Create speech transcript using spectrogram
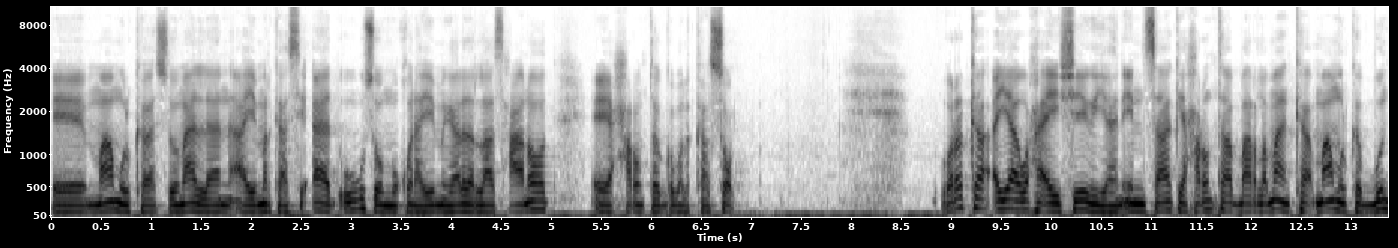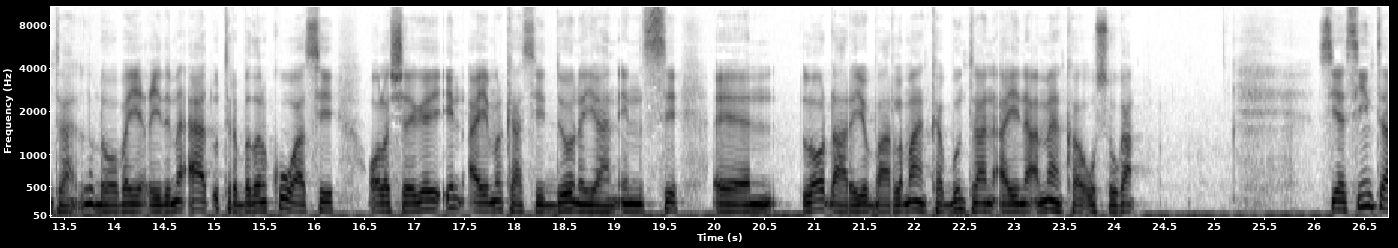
ee maamulka somalilan ay markaasi aada ugu soo muuqanayay magaalada laascaanood ee xarunta gobolka sool wararka ayaa waxa ay sheegayaan in saakii xarunta baarlamaanka maamulka puntland la dhoobay ciidamo aada u tiro badan kuwaasi oo la sheegay in ay markaasi doonayaan in si loo dhaariyo baarlamaanka puntland ayna ammaanka u sugaan siyaasiyiinta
